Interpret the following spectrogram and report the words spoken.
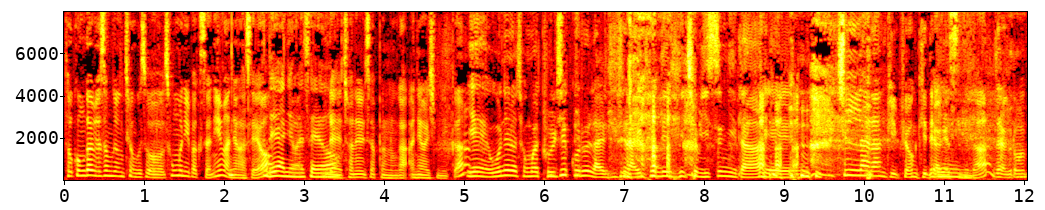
더 공감 여성정치연구소 송문희 박사님 안녕하세요. 네, 안녕하세요. 네, 전혜일 사평론가 안녕하십니까? 예, 오늘은 정말 돌직구를 날리는 아이템들이 좀 있습니다. 예. 신랄한 비평 기대하겠습니다. 예. 자, 그럼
